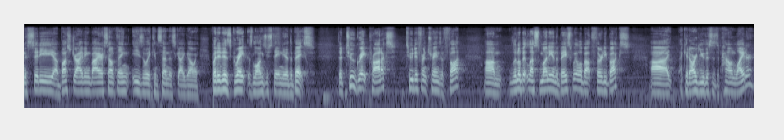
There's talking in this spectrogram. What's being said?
the city, a bus driving by or something, easily can send this guy going. But it is great as long as you stay near the bass. They're two great products, two different trains of thought. A um, little bit less money in the bass wheel, about 30 bucks. Uh, I could argue this is a pound lighter.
